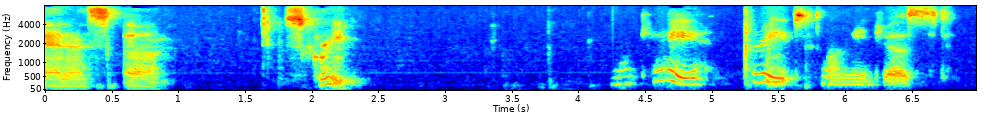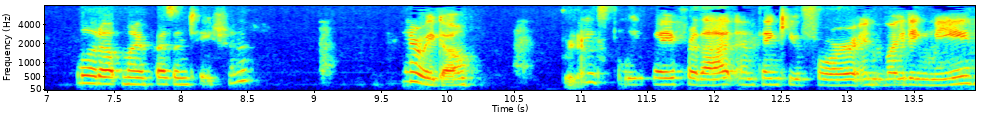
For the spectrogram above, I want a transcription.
Anna's uh, screen. Okay, great. Let me just load up my presentation. There we go. Thanks, Felipe, for that, and thank you for inviting me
